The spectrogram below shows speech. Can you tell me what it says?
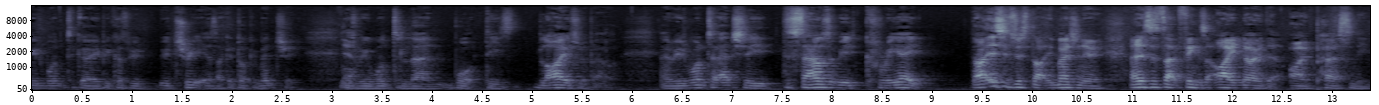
we'd want to go because we we treat it as like a documentary, because Yeah. we want to learn what these lives are about, and we want to actually the sounds that we create. Like this is just like imaginary, and this is like things that I know that I personally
